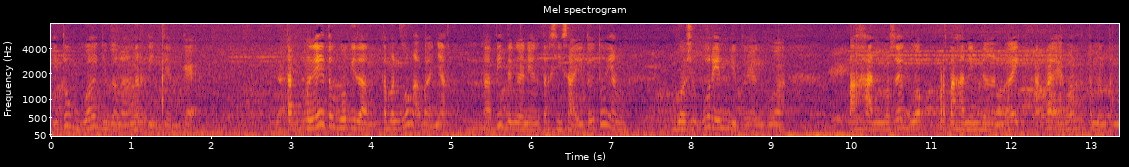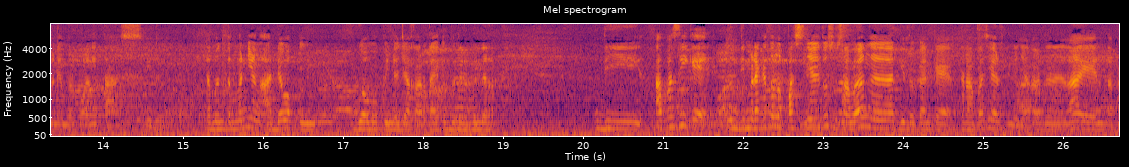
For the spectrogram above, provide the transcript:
Itu gue juga nggak ngerti Jim kayak. Tapi makanya itu gue bilang temen gue nggak banyak. Hmm. Tapi dengan yang tersisa itu tuh yang gue syukurin gitu, yang gue tahan. Maksudnya gue pertahanin dengan baik karena emang teman-teman yang berkualitas gitu. Temen-temen yang ada waktu gue mau pindah Jakarta itu bener-bener di apa sih kayak di mereka tuh lepasnya itu susah banget gitu kan kayak kenapa sih harus pindah Jakarta dan lain-lain tapi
